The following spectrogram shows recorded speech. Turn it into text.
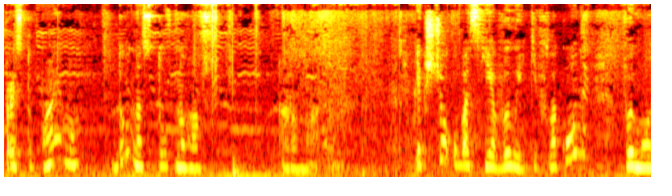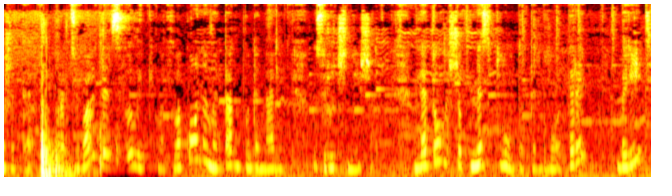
приступаємо до наступного аромату. Якщо у вас є великі флакони, ви можете працювати з великими флаконами, так буде навіть зручніше. Для того, щоб не сплутати блотери, беріть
